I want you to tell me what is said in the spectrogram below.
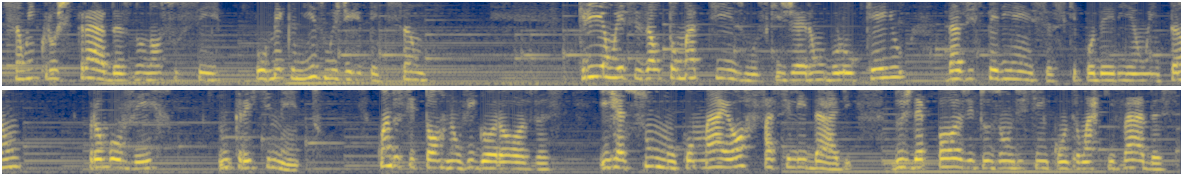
são incrustadas no nosso ser por mecanismos de repetição, criam esses automatismos que geram um bloqueio das experiências que poderiam então promover um crescimento. Quando se tornam vigorosas e ressumam com maior facilidade dos depósitos onde se encontram arquivadas,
